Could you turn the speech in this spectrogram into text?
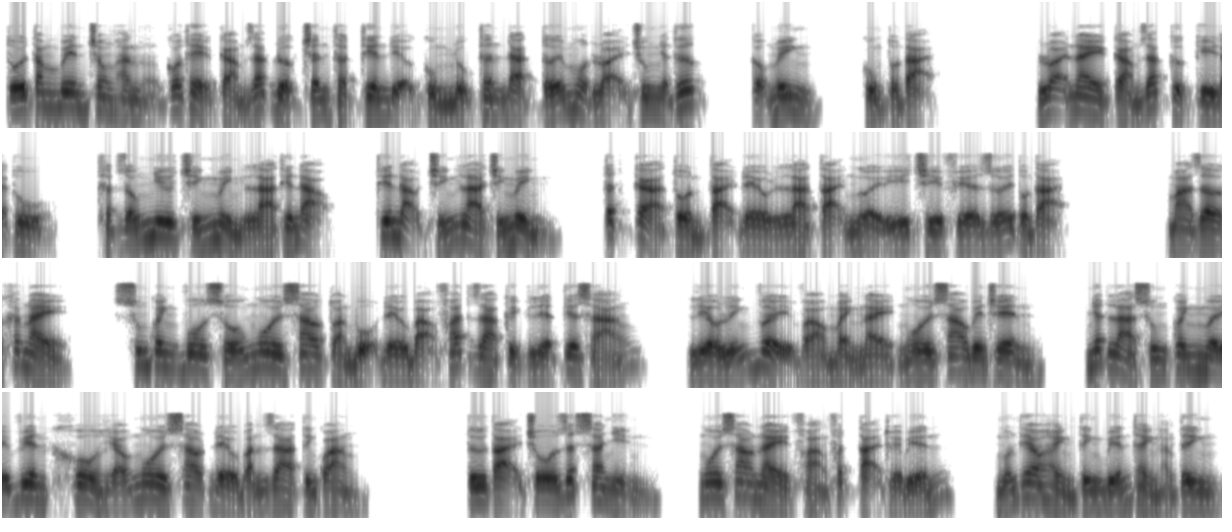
tối tăm bên trong hắn có thể cảm giác được chân thật thiên địa cùng nhục thân đạt tới một loại chung nhận thức, cộng minh, cùng tồn tại loại này cảm giác cực kỳ đặc thù, thật giống như chính mình là thiên đạo thiên đạo chính là chính mình, tất cả tồn tại đều là tại người ý chí phía dưới tồn tại. Mà giờ khác này, xung quanh vô số ngôi sao toàn bộ đều bạo phát ra kịch liệt tia sáng, liều lĩnh vẩy vào mảnh này ngôi sao bên trên, nhất là xung quanh mấy viên khô héo ngôi sao đều bắn ra tinh quang. Từ tại chỗ rất xa nhìn, ngôi sao này phảng phất tại thuế biến, muốn theo hành tinh biến thành hành tinh,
